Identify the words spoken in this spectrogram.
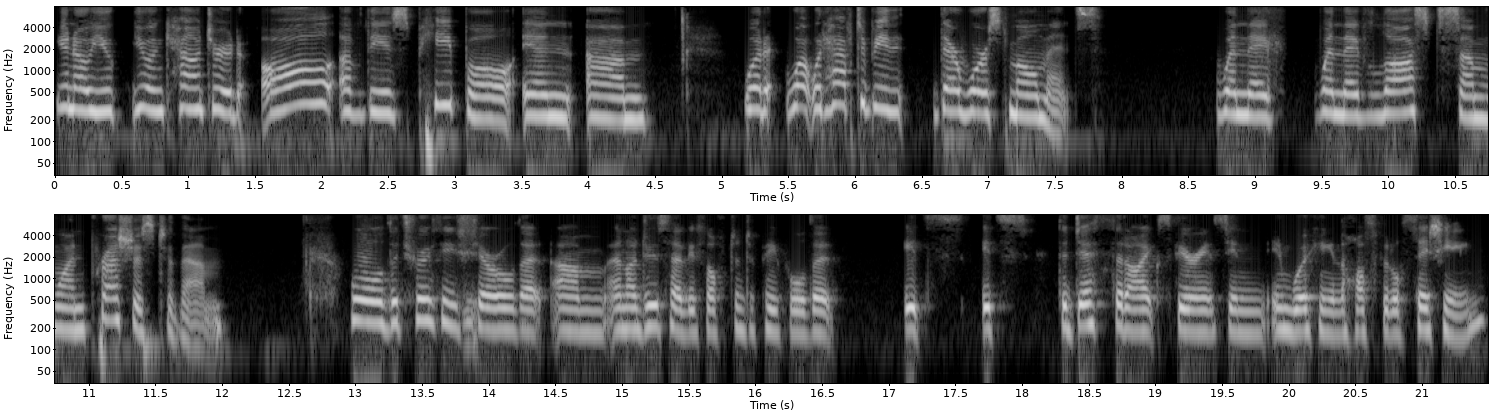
you know, you you encountered all of these people in um, what what would have to be their worst moments when they've when they've lost someone precious to them. Well, the truth is, Cheryl, that um, and I do say this often to people that it's it's the death that I experienced in in working in the hospital setting.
